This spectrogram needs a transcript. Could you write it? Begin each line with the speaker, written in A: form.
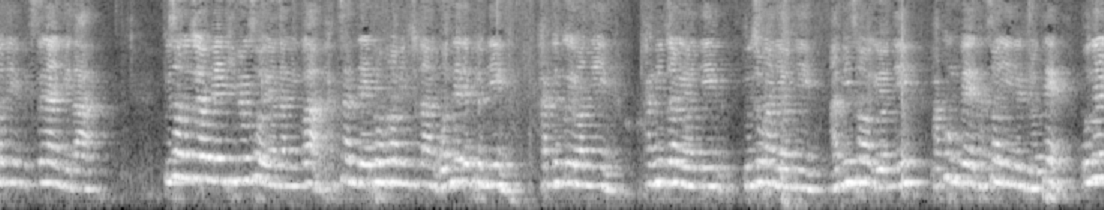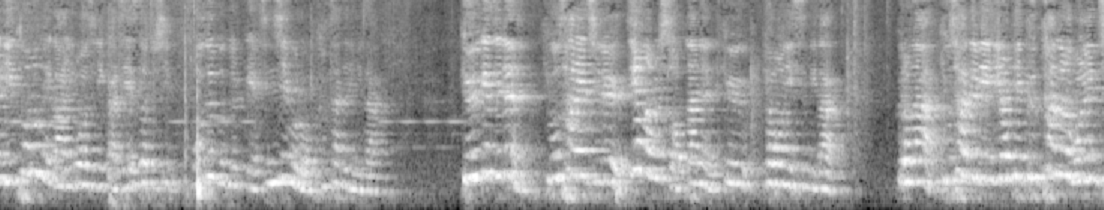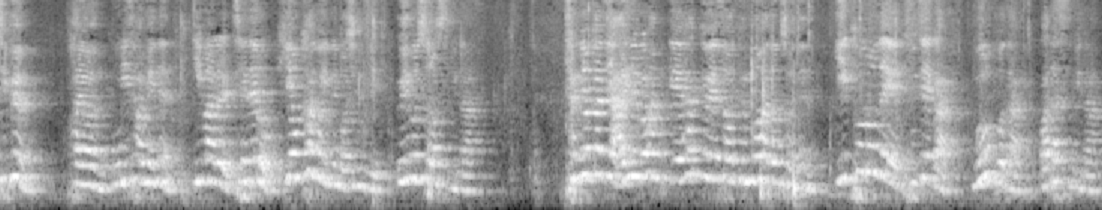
A: 당선인 백승아입니다. 유선우주연맹 김용서 위원장님과 박찬대 더불어민주당 원내대표님, 강득구 의원님, 강민정 의원님, 노종환 의원님, 안민석 의원님, 박홍배 당선인을 비롯해 오늘 이 토론회가 이루어지기까지 애써주신 모든 분들께 진심으로 감사드립니다. 교육의 질은 교사의 질을 뛰어넘을 수 없다는 교육 교원이 있습니다. 그러나 교사들이 이렇게 극한으로 몰린 지금 과연 우리 사회는 이 말을 제대로 기억하고 있는 것인지 의문스럽습니다. 작년까지 아이들과 함께 학교에서 근무하던 저는 이 토론회의 부제가 무엇보다 와닿습니다.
